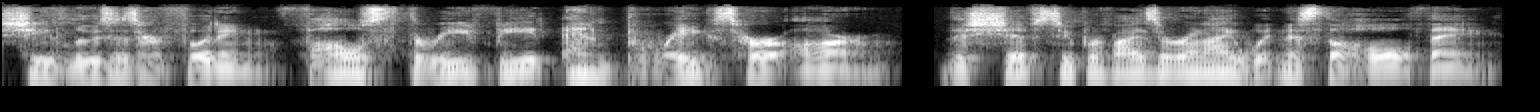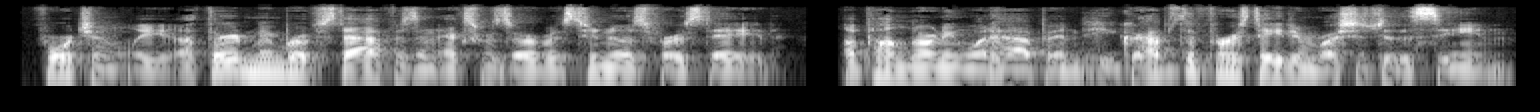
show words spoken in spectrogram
She loses her footing, falls three feet, and breaks her arm. The shift supervisor and I witness the whole thing. Fortunately, a third member of staff is an ex reservist who knows first aid. Upon learning what happened, he grabs the first aid and rushes to the scene.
